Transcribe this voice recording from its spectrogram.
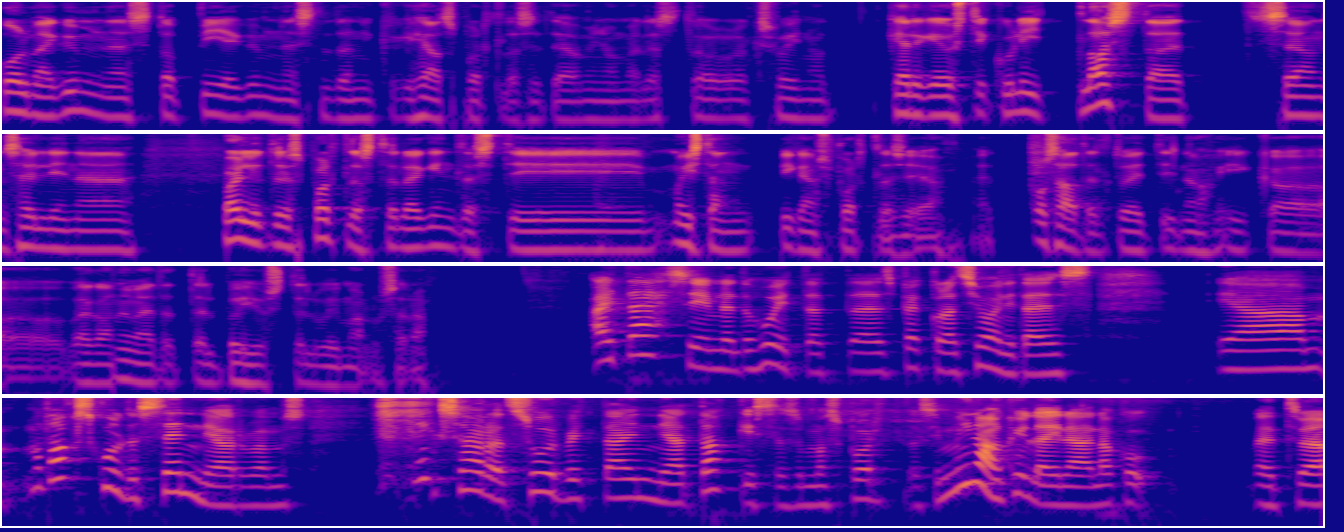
kolmekümnes, top viiekümnes, nad on ikkagi head sportlased ja minu meelest oleks võinud kergejõustikuliit lasta, et see on selline paljudele sportlastele kindlasti mõistan pigem sportlasi ja et osadelt võeti noh ikka väga nõmedatel põhjustel võimalus ära. aitäh, Siim, nende huvitavate spekulatsioonide eest ja ma tahaks kuulda Steni arvamust. miks sa arvad, Suurbritannia takistas oma sportlasi, mina küll ei näe nagu, et sa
